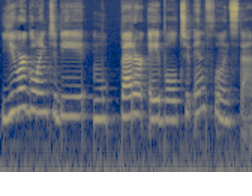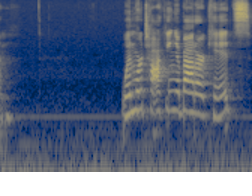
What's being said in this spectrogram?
you are going to be better able to influence them. When we're talking about our kids,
